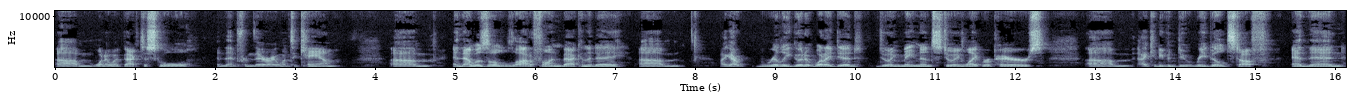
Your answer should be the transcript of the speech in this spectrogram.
Um, when I went back to school, and then from there I went to CAM, um, and that was a lot of fun back in the day. Um, I got really good at what I did, doing maintenance, doing light repairs. Um, I could even do rebuild stuff, and then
